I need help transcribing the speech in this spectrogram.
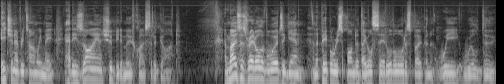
Each and every time we meet, our desire should be to move closer to God. And Moses read all of the words again, and the people responded. They all said, All the Lord has spoken, we will do.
